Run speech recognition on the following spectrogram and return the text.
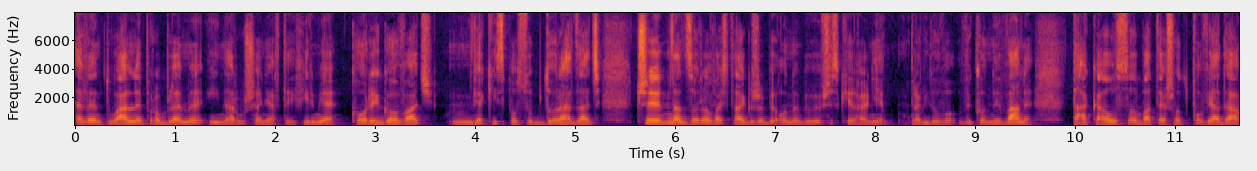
ewentualne problemy i naruszenia w tej firmie korygować w jakiś sposób doradzać, czy nadzorować tak, żeby one były wszystkie realnie prawidłowo wykonywane. Taka osoba też odpowiada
